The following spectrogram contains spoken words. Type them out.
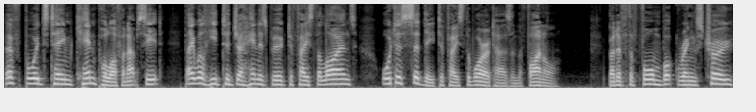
If Boyd's team can pull off an upset, they will head to Johannesburg to face the Lions or to Sydney to face the Waratahs in the final. But if the form book rings true,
